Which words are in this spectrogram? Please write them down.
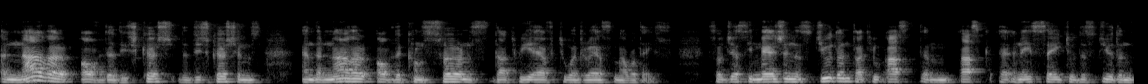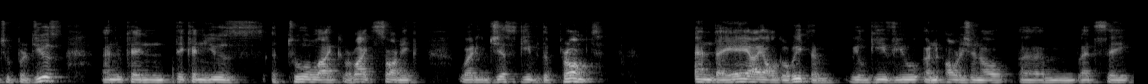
another of the, discuss, the discussions and another of the concerns that we have to address nowadays. So just imagine a student that you ask them, ask an essay to the student to produce, and you can they can use a tool like Writesonic, where you just give the prompt and the AI algorithm will give you an original, um, let's say,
